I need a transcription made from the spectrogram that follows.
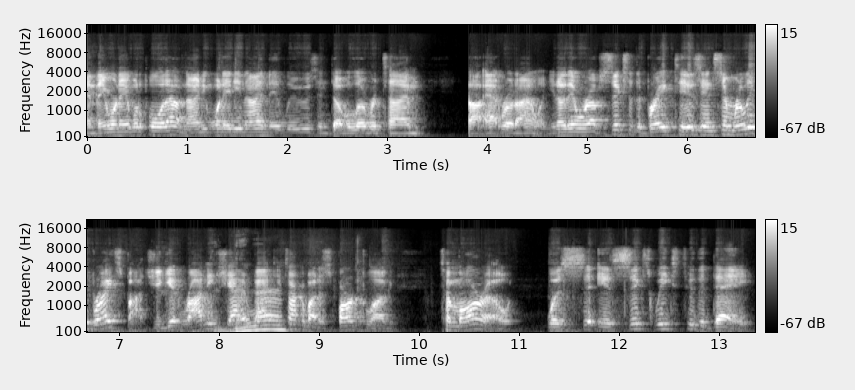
And they weren't able to pull it out. 91-89, they lose in double overtime uh, at Rhode Island. You know, they were up six at the break, Tiz, and some really bright spots. You get Rodney Chatman back. You talk about a spark plug. Tomorrow was is six weeks to the day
